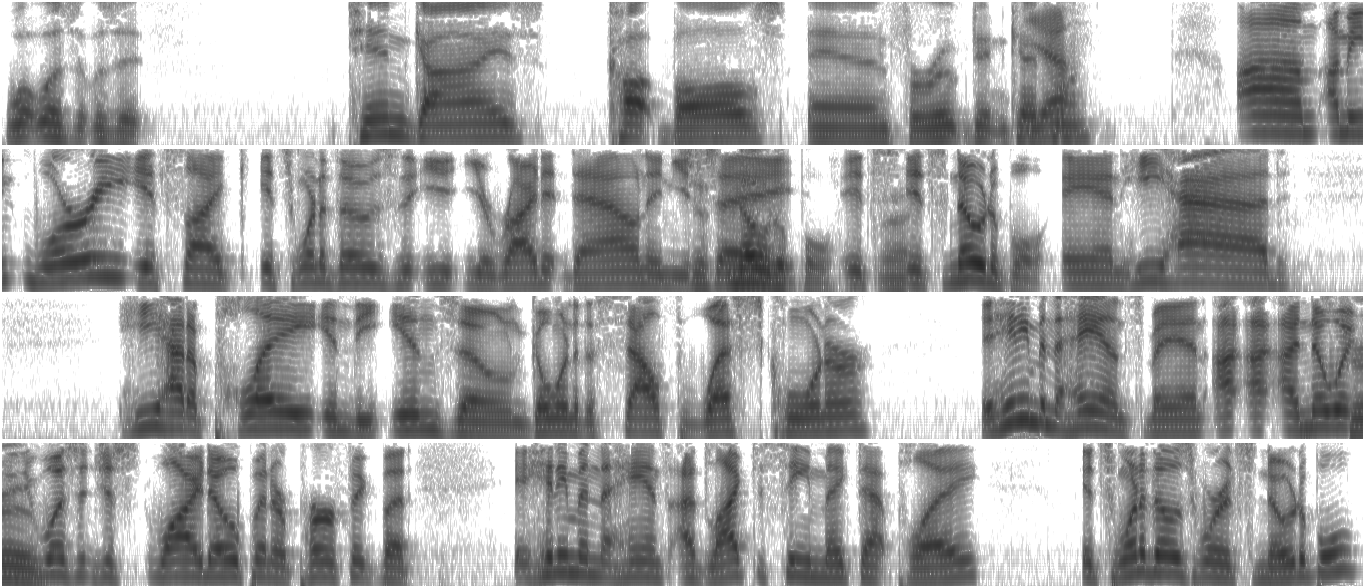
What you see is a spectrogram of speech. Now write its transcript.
what was it? Was it ten guys caught balls and Farooq didn't catch Yeah. one? Um, I mean, worry. It's like it's one of those that you, you write it down and you just say notable, It's right. it's notable, and he had he had a play in the end zone going to the southwest corner. It hit him in the hands, man. I I, I know it, it wasn't just wide open or perfect, but it hit him in the hands. I'd like to see him make that play. It's one of those where it's notable,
